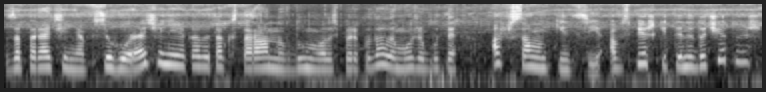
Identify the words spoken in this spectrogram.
заперечення всього речення, яке ви так старанно вдумувались, перекладали, може бути аж в самому кінці. А в спешки ти не дочитуєш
